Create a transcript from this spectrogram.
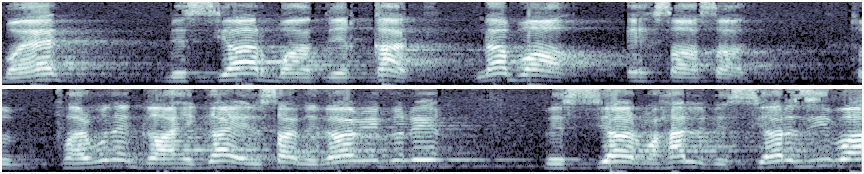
باید بسیار با دقت نه با احساسات. تو فرمودن گاهی گاهی انسان نگاه می‌کنه بسیار محل بسیار زیبا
